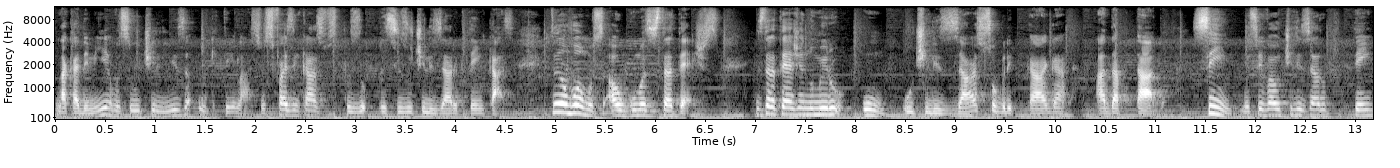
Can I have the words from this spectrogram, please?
na academia, você utiliza o que tem lá. Se você faz em casa, você precisa utilizar o que tem em casa. Então vamos a algumas estratégias. Estratégia número 1, um, utilizar sobrecarga adaptada. Sim, você vai utilizar o que tem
